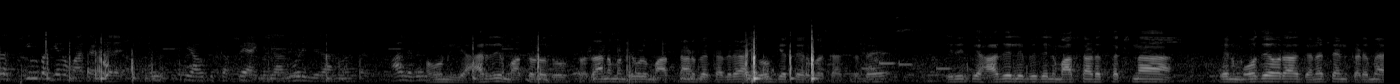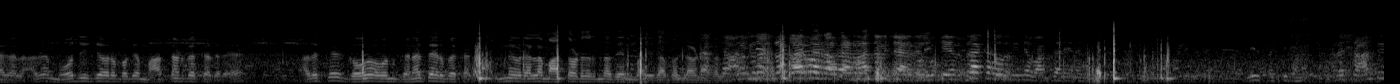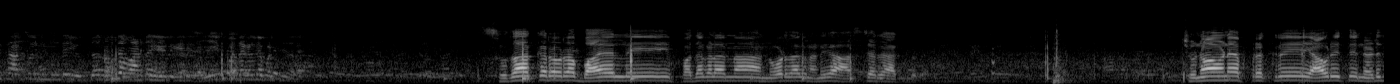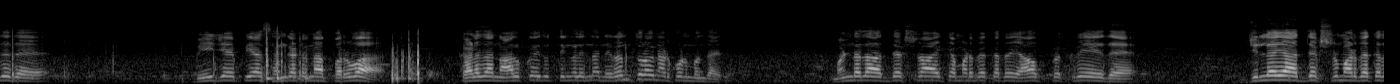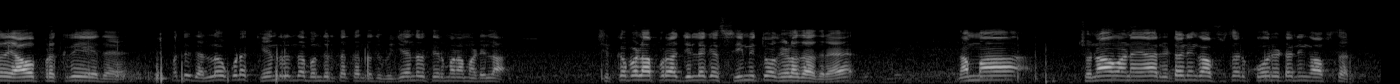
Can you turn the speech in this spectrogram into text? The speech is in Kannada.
ಮಕ್ಕಳ ಸ್ಕಿನ್ ಬಗ್ಗೆನೂ ಮಾತಾಡ್ತಾರೆ ಸ್ಕೀಮ್ ಯಾವುದು ಕಪ್ಪೆ ಆಗಿಲ್ಲ ನೋಡಿದ್ದೀರಾ ಅನ್ನುವಂಥದ್ದು ಆ ಲೆವೆಲ್ ಅವನು ಯಾರೇ ಮಾತಾಡೋದು ಪ್ರಧಾನಮಂತ್ರಿಗಳು ಮಾತನಾಡಬೇಕಾದ್ರೆ ಆ ಯೋಗ್ಯತೆ ಇರಬೇಕಾಗ್ತದೆ. ಈ ರೀತಿ ಹಾದಿಯಲ್ಲಿ ಬೀದಿಯಲ್ಲಿ ಮಾತನಾಡಿದ ತಕ್ಷಣ ಏನು ಮೋದಿಯವರ ಘನತೆ ಏನು ಕಡಿಮೆ ಆಗಲ್ಲ. ಆದರೆ ಮೋದಿಜಿಯವರ ಬಗ್ಗೆ ಮಾತನಾಡಬೇಕಾದ್ರೆ ಅದಕ್ಕೆ ಗೌರವ ಒಂದು ಘನತೆ ಇರಬೇಕಾಗುತ್ತೆ ಸುಮ್ಮನೆ ಇವರೆಲ್ಲ ಮಾತಾಡೋದ್ರಿಂದ ಅದೇನು ಇದ ಬದಲಾವಣೆ ಆಗಲ್ಲ. ಶಾಂತಿ ಸಾಕು ಸುಧಾಕರ್ ಅವರ ಬಾಯಲ್ಲಿ ಪದಗಳನ್ನು ನೋಡಿದಾಗ ನನಗೆ ಆಶ್ಚರ್ಯ ಆಗ್ತದೆ. ಚುನಾವಣೆ ಪ್ರಕ್ರಿಯೆ ಯಾವ ರೀತಿ ನಡೆದಿದೆ ಬಿ ಜೆ ಪಿಯ ಸಂಘಟನಾ ಪರ್ವ ಕಳೆದ ನಾಲ್ಕೈದು ತಿಂಗಳಿಂದ ನಿರಂತರವಾಗಿ ನಡ್ಕೊಂಡು ಬಂದ ಇದೆ. ಮಂಡಲ ಅಧ್ಯಕ್ಷರ ಆಯ್ಕೆ ಮಾಡಬೇಕಾದ್ರೆ ಯಾವ ಪ್ರಕ್ರಿಯೆ ಇದೆ ಜಿಲ್ಲೆಯ ಅಧ್ಯಕ್ಷರು ಮಾಡಬೇಕಾದ್ರೆ ಯಾವ ಪ್ರಕ್ರಿಯೆ ಇದೆ? ಮತ್ತು ಇದೆಲ್ಲವೂ ಕೂಡ ಕೇಂದ್ರದಿಂದ ಬಂದಿರತಕ್ಕಂಥದ್ದು ವಿಜೇಂದ್ರ ತೀರ್ಮಾನ ಮಾಡಿಲ್ಲ. ಚಿಕ್ಕಬಳ್ಳಾಪುರ ಜಿಲ್ಲೆಗೆ ಸೀಮಿತವಾಗಿ ಹೇಳೋದಾದರೆ, ನಮ್ಮ ಚುನಾವಣೆಯ ರಿಟರ್ನಿಂಗ್ ಆಫೀಸರ್ ಕೋ ರಿಟರ್ನಿಂಗ್ ಆಫೀಸರ್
